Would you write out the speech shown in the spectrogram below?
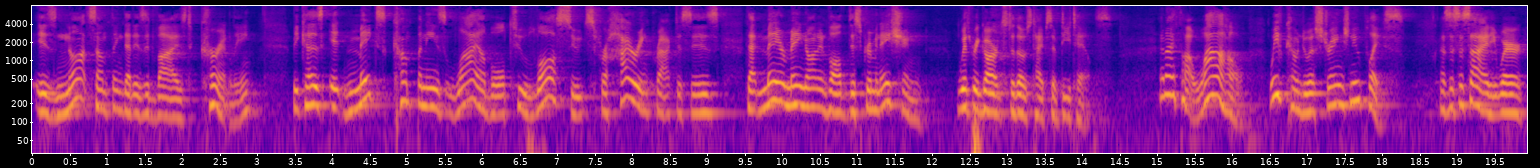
is not something that is advised currently because it makes companies liable to lawsuits for hiring practices that may or may not involve discrimination with regards to those types of details. And I thought, wow, we've come to a strange new place as a society where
